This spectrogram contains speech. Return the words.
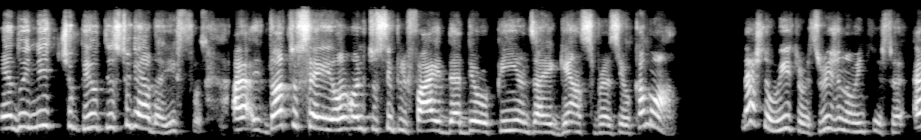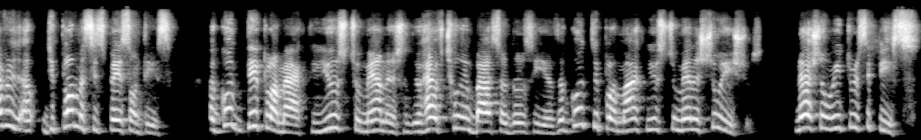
and we need to build this together. If not to say only to simplify that the Europeans are against Brazil. Come on, national interests, regional interests, every uh, diplomacy is based on this. A good diplomat used to manage. You have two ambassadors here. A good diplomat used to manage two issues: national interest and peace.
